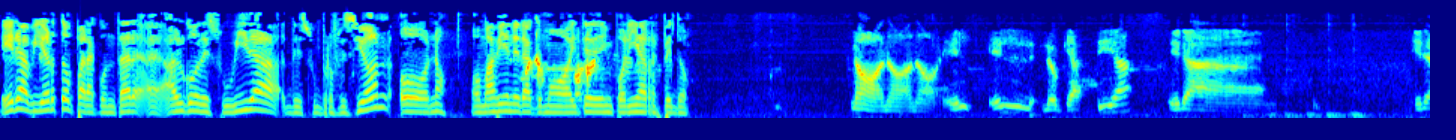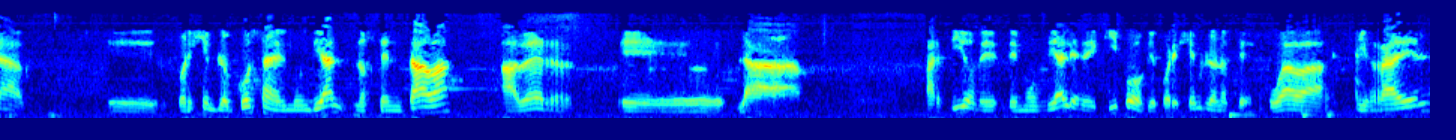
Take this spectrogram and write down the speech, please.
¿era abierto para contar eh, algo de su vida, de su profesión o no? O más bien era como ahí te imponía respeto. No, no, no. Él, él lo que hacía era, era eh, por ejemplo, cosa del Mundial, nos sentaba a ver eh, la partidos de, de mundiales de equipo que, por ejemplo, no sé, jugaba Israel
